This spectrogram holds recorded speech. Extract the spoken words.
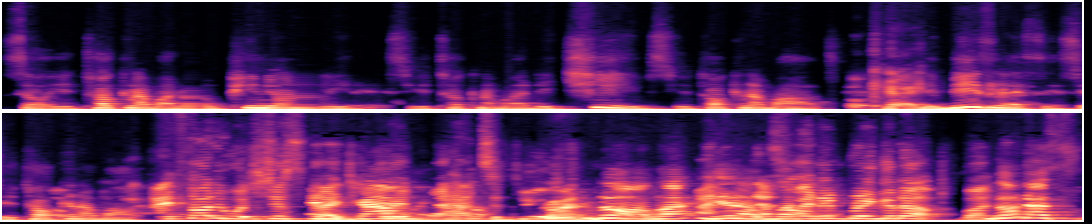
So you're talking about opinion leaders, you're talking about the chiefs, you're talking about okay. the businesses, you're talking about. I thought it was just Nigeria that had to do it. No, but, yeah, that's but, why I didn't bring it up. But no, that's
